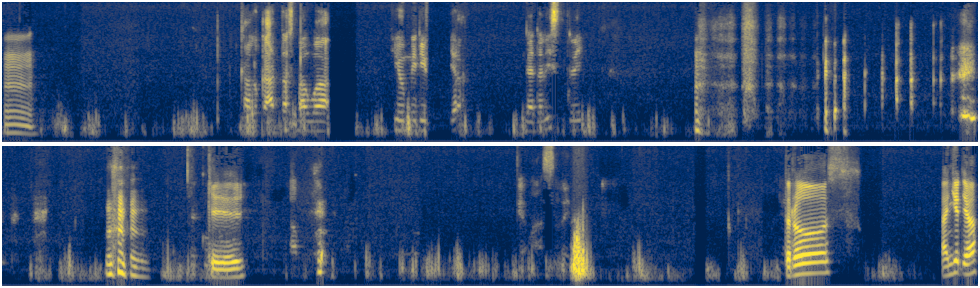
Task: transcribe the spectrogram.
Hmm. kalau ke atas bawa humidifier nggak ada listrik Oke. Terus lanjut ya.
